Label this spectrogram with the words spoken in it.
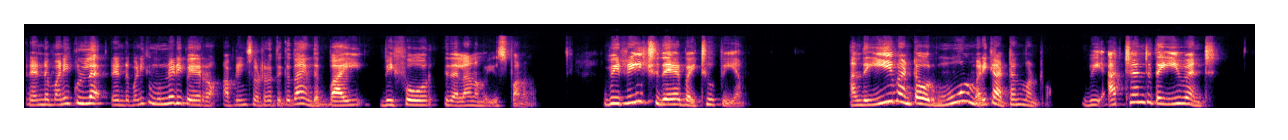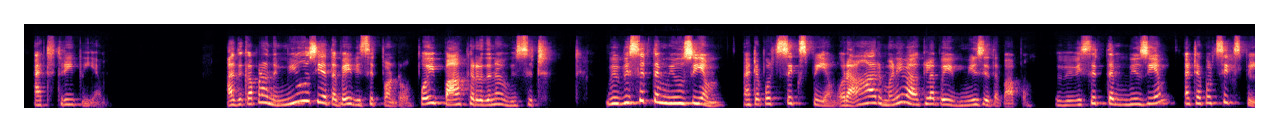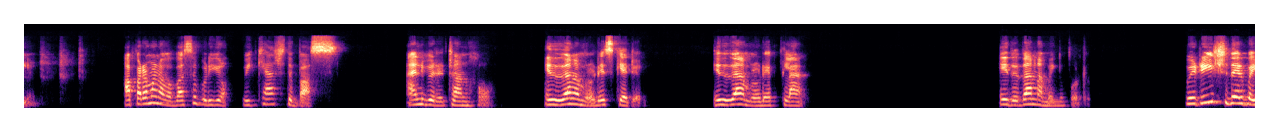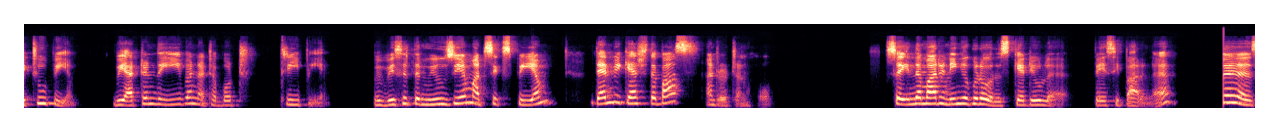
ரெண்டு மணிக்குள்ள ரெண்டு மணிக்கு முன்னாடி போயிடுறோம் அப்படின்னு சொல்றதுக்கு தான் இந்த பை பிஃபோர் இதெல்லாம் நம்ம யூஸ் பண்ணுவோம். We reach there by two PM அந்த ஈவெண்ட்டை ஒரு மூணு மணிக்கு அட்டன் பண்ணுறோம் we attend the event at three PM அதுக்கப்புறம் அந்த மியூசியத்தை போய் விசிட் பண்ணுறோம் போய் பார்க்கறதுன்னா visit we visit the museum at about six PM ஒரு ஆறு மணி வாக்கில் போய் மியூசியத்தை பார்ப்போம். We visit the museum at about six PM அப்புறமா நம்ம பஸ்ஸை பிடிக்கிறோம். We catch the bus and we return home இதுதான் நம்மளுடைய ஸ்கெட்யூல் இதுதான் நம்மளுடைய பிளான் இதுதான் நம்ம இங்கே போட்டிருக்கோம். We reach there by two PM we attend the event at about three PM we visit the museum at six PM then we catch the bus and return home so இந்த மாதிரி நீங்க கூட ஒரு ஸ்கெடியூல பேசி பாருங்க.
